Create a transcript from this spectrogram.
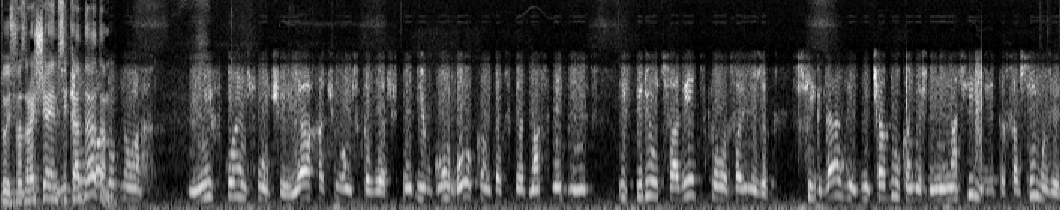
То есть возвращаемся Ничего к датам? Подобного. Ни в коем случае. Я хочу вам сказать, что и в глубоком, так сказать, наследии, и в период Советского Союза всегда ну, чаду, конечно, не носили, это совсем уже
